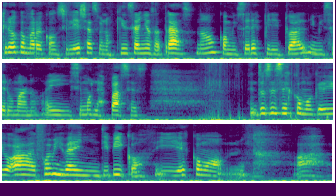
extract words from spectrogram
Creo que me reconcilié ya hace unos 15 años atrás, ¿no? Con mi ser espiritual y mi ser humano. Ahí hicimos las paces. Entonces es como que digo, ah, fue mis veintipico. Y, y es como, ah,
